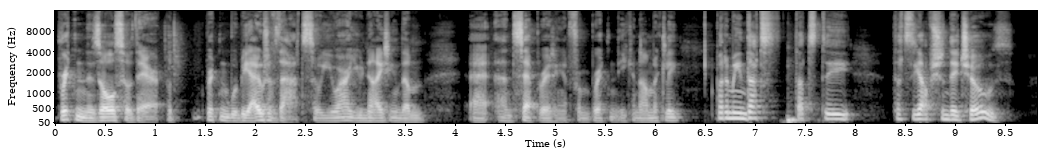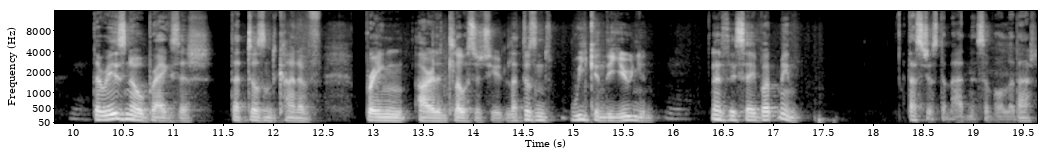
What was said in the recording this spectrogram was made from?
Britain is also there, but Britain would be out of that, so you are uniting them uh, and separating it from Britain economically. But I mean, that's that's the that's the option they chose. Yeah. There is no Brexit that doesn't kind of bring Ireland closer to you. That doesn't weaken the union, yeah. as they say. But I mean, that's just the madness of all of that.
